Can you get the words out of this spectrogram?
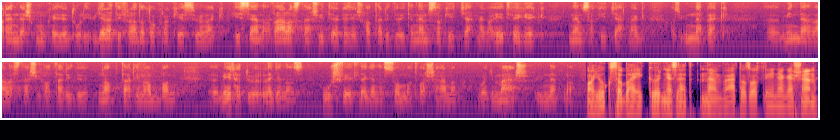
rendes munkaidőn túli ügyeleti feladatokra készülnek, hiszen a választási ítélkezés határidőit nem szakítják meg a hétvégék, nem szakítják meg az ünnepek, minden választási határidő naptári napban mérhető, legyen az húsvét, legyen az szombat, vasárnap, vagy más ünnepnap. A jogszabályi környezet nem változott lényegesen.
